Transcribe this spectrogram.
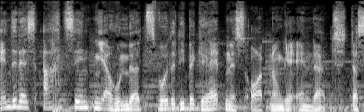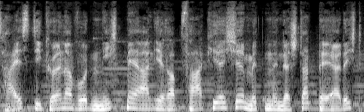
Ende des 18. Jahrhunderts wurde die Begräbnisordnung geändert. Das heißt, die Kölner wurden nicht mehr an ihrer Pfarrkirche mitten in der Stadt beerdigt,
